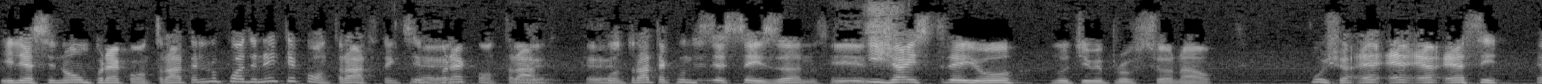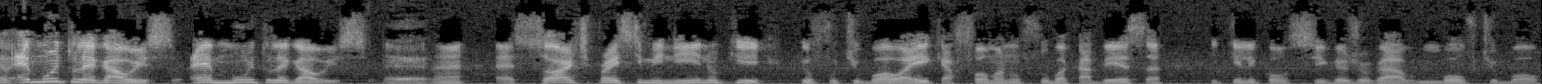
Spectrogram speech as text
ele assinou um pré-contrato. Ele não pode nem ter contrato, tem que ser é, pré-contrato. É, o contrato é com 16 anos. Isso. E já estreou no time profissional. Puxa, é, é, é assim, é, é, muito legal isso. É muito legal isso. É, né? é sorte para esse menino que, que o futebol aí, que a fama não suba a cabeça e que ele consiga jogar um bom futebol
